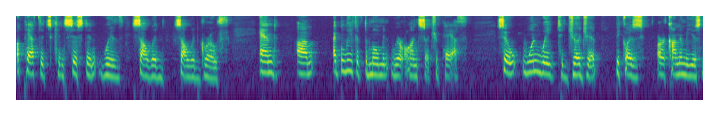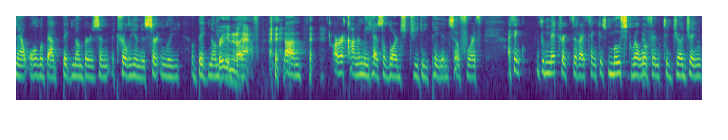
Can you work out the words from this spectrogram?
a path that's consistent with solid, solid growth. And um, I believe at the moment we're on such a path. So, one way to judge it, because our economy is now all about big numbers, and a trillion is certainly a big number. Trillion and but, a half. um, our economy has a large GDP and so forth. I think the metric that I think is most relevant yeah. to judging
